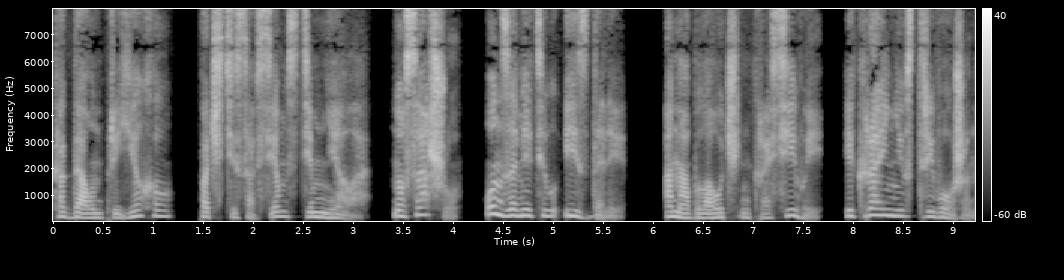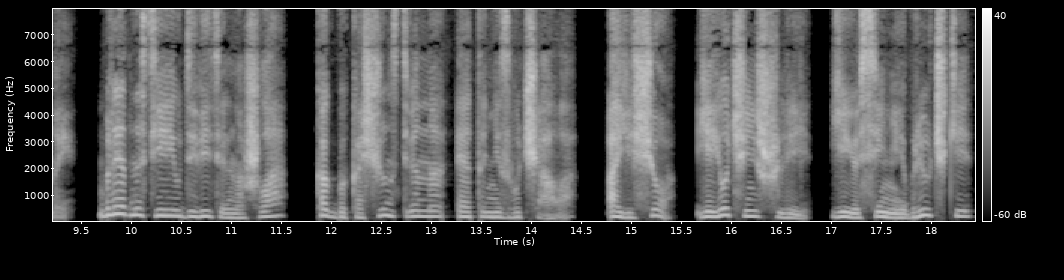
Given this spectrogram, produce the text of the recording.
Когда он приехал, почти совсем стемнело, но Сашу он заметил издали. Она была очень красивой и крайне встревоженной. Бледность ей удивительно шла как бы кощунственно это ни звучало. А еще ей очень шли ее синие брючки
